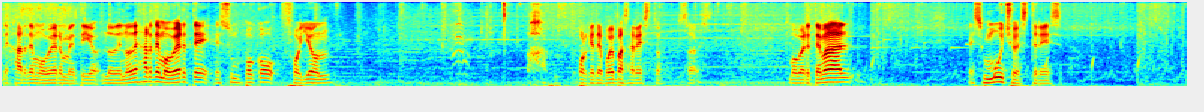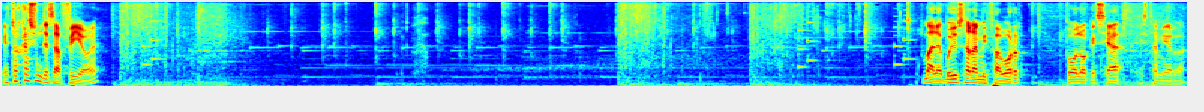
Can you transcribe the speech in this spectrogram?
dejar de moverme, tío Lo de no dejar de moverte es un poco follón ah, Porque te puede pasar esto, ¿sabes? Moverte mal Es mucho estrés Esto es casi un desafío, ¿eh? Vale, voy a usar a mi favor todo lo que sea esta mierda.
